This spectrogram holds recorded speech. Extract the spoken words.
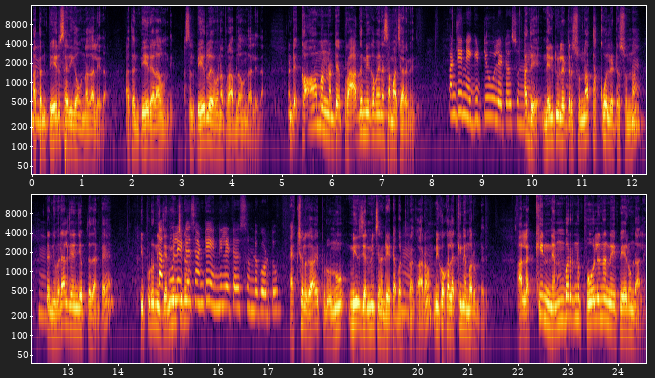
అతని పేరు సరిగా ఉన్నదా లేదా అతని పేరు ఎలా ఉంది అసలు పేరులో ఏమైనా ప్రాబ్లం ఉందా లేదా. అంటే కామన్ అంటే ప్రాథమికమైన సమాచారం ఇది. అంటే నెగిటివ్ లెటర్స్ అదే నెగిటివ్ లెటర్స్ ఉన్నా తక్కువ లెటర్స్ ఉన్నా అంటే నిమరాలజీ ఏం చెప్తుంది అంటే ఇప్పుడు నీ జన్మించిన అంటే ఎన్ని లెటర్స్ ఉండకూడదు? యాక్చువల్గా ఇప్పుడు నువ్వు మీరు జన్మించిన డేట్ ఆఫ్ బర్త్ ప్రకారం మీకు ఒక లక్కీ నెంబర్ ఉంటుంది. ఆ లక్కీ నెంబర్ను పోలిన నీ పేరు ఉండాలి.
